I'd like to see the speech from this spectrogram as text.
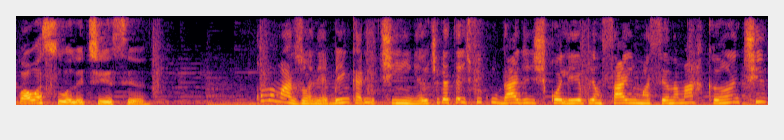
Qual a sua, Letícia? Como a Amazônia é bem caretinha, eu tive até dificuldade de escolher, pensar em uma cena marcante.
